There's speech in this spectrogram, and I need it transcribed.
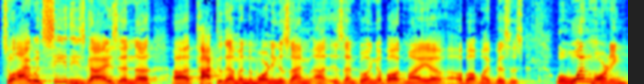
So I would see these guys and uh, uh, talk to them in the morning as I'm, uh, as I'm going about my, uh, about my business. Well, one morning,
